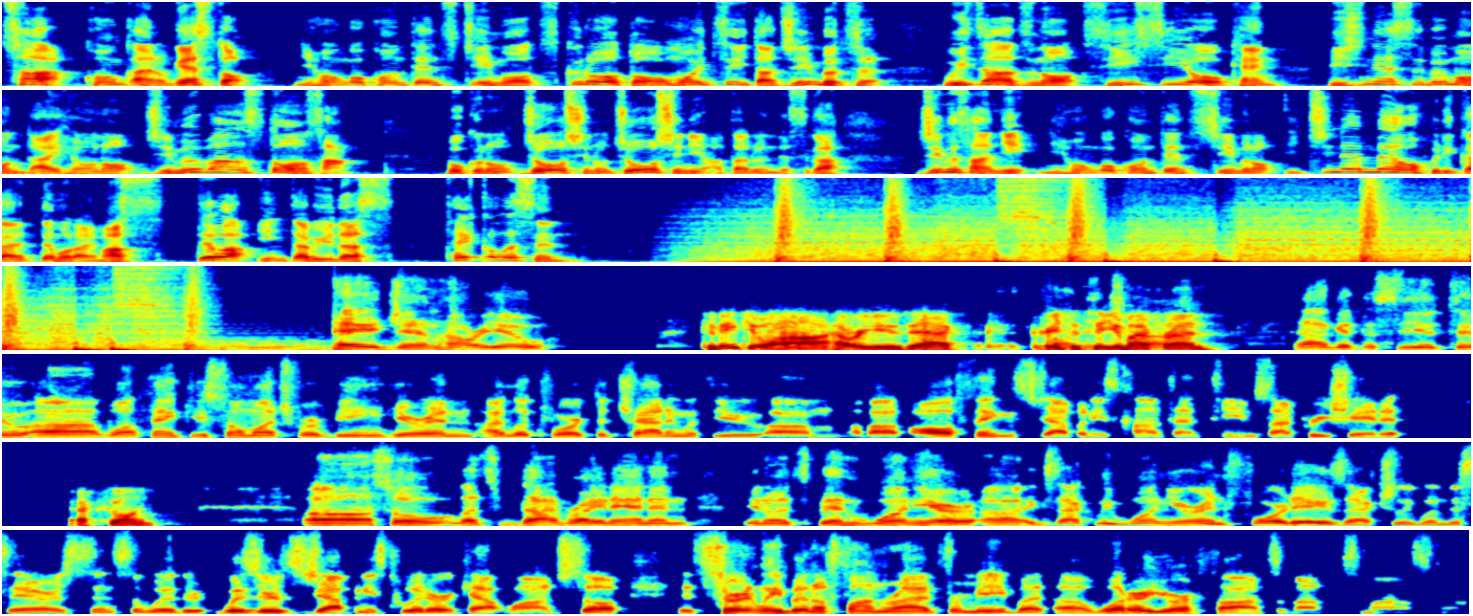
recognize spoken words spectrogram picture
さあ、今回のゲスト、日本語コンテンツチームを作ろうと思いついた人物、ウィザーズの CCO 兼ビジネス部門代表のジム・バンストーンさん。僕の上司の上司にあたるんですが、ジムさんに日本語コンテンツチームの1年目を振り返ってもらいます。では、インタビューです。Take a listen! Hey, Jim, how are you? Konnichiwa. How are you, Zach? Great to see you, my friend. Yeah, good to see you too. Uh, well, thank you so much for being here, and I look forward to chatting with you um, about all things Japanese content teams. I appreciate it. Excellent. Uh, so let's dive right in. And you know, it's been one year, uh, exactly one year and four days actually, when this airs since the Wizards Japanese Twitter account launched. So it's certainly been a fun ride for me. But uh, what are your thoughts about this milestone?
